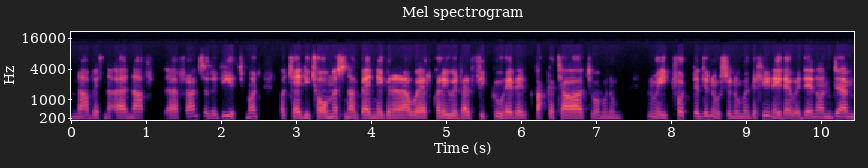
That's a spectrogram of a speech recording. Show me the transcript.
na beth na, na uh, Ffrans ar y dydd, ti'n modd? O Teddy Thomas yn arbennig yn yr awyr, chwaraewyr fel Ficw hefyd, Bacata, ti'n modd, maen nhw'n nhw 8 ffwt ydyn nhw, so nhw'n gallu gwneud e wedyn, ond um,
